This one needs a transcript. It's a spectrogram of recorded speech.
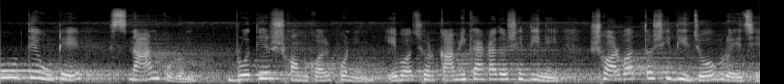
মুহূর্তে উঠে স্নান করুন, ব্রতের সংকল্প নিন। এবছর কামিকা একাদশীর দিনে সর্বাত্মসিদ্ধি যোগ রয়েছে,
